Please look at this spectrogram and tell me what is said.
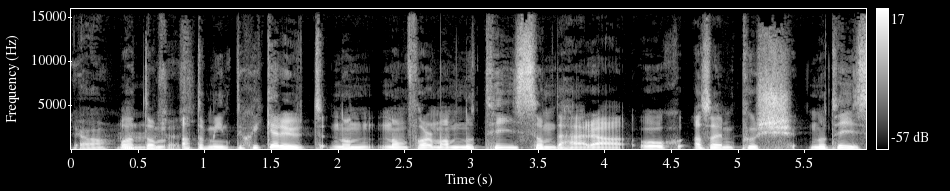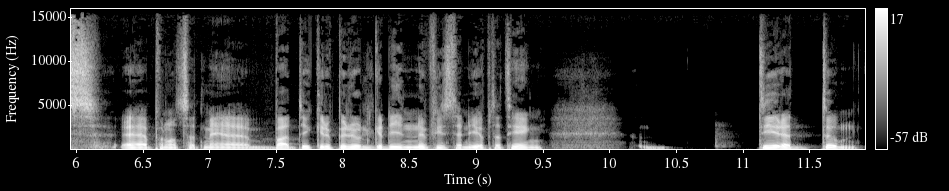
Ja, Och att, de, att de inte skickar ut någon, någon form av notis om det här, äh, och, alltså en push-notis eh, på något sätt, med, bara dyker upp i rullgardinen, nu finns det en ny uppdatering. Det är ju rätt dumt,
